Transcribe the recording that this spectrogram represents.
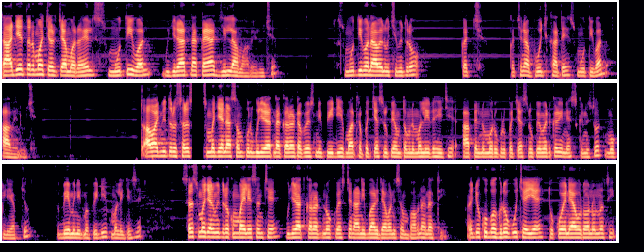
તાજેતરમાં ચર્ચામાં રહેલ સ્મૃતિવન ગુજરાતના કયા જિલ્લામાં આવેલું છે? સ્મૃતિવન આવેલું છે મિત્રો કચ્છ. કચ્છના ભુજ ખાતે સ્મૃતિવન આવેલું છે. તો આવા જ મિત્રો સરસ મજાના સંપૂર્ણ ગુજરાતના કરંટ અફેર્સની પીડીએફ માત્ર પચાસ રૂપિયામાં તમને મળી રહી છે. આપેલ નંબર ઉપર પચાસ રૂપિયા પેમેન્ટ કરીને સ્ક્રીનશોટ મોકલી આપજો. તો બે મિનિટમાં પીડીએફ મળી જશે. સરસ મજાનું મિત્રો કમ્બાઇલેશન છે. ગુજરાત કરંટનો ક્વેશ્ચન આની બહાર જવાની સંભાવના નથી. અને જો ખૂબ અઘરો પૂછાઈએ તો કોઈને આવડવાનો નથી.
